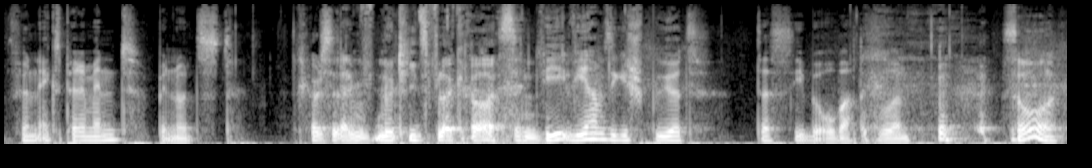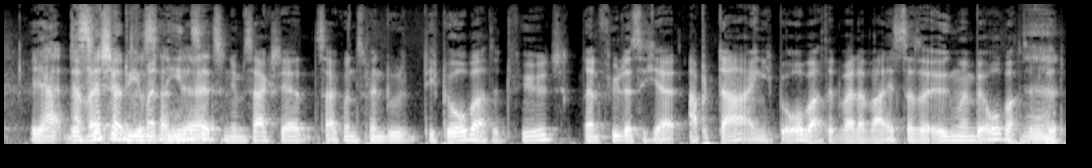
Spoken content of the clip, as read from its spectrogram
für ein Experiment benutzt. Holst du deinen Notizblock raus. Wie, wie haben sie gespürt, dass sie beobachtet wurden? So. ja, Das aber weißt du, wenn du jemanden hinsetzt und ihm sagst, ja, sag uns, wenn du dich beobachtet fühlst, dann fühlt er sich ja ab da eigentlich beobachtet, weil er weiß, dass er irgendwann beobachtet Ja. wird.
